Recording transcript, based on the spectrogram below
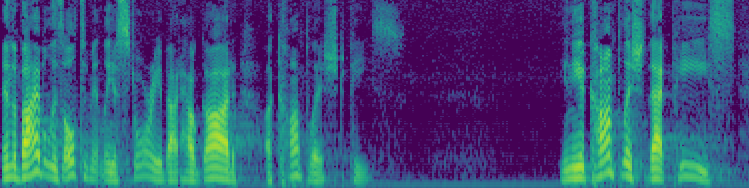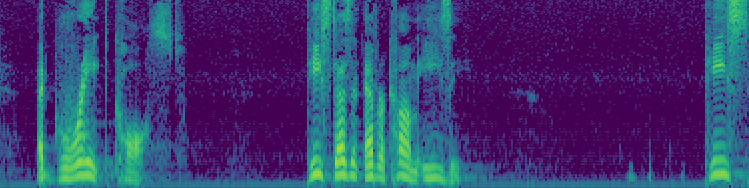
And the Bible is ultimately a story about how God accomplished peace. And He accomplished that peace at great cost. Peace doesn't ever come easy. Peace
